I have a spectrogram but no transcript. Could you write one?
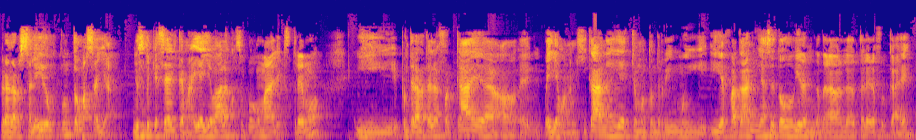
pero la Rosalía ha ido un punto más allá. Yo siento que ese es el tema, ella ha llevado las cosas un poco más al extremo y ponte la Natalia Forcade, ah, eh, ella bueno, mexicana y ha hecho un montón de ritmo y, y es bacán y hace todo bien, me encanta la, Natalia Forcade,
